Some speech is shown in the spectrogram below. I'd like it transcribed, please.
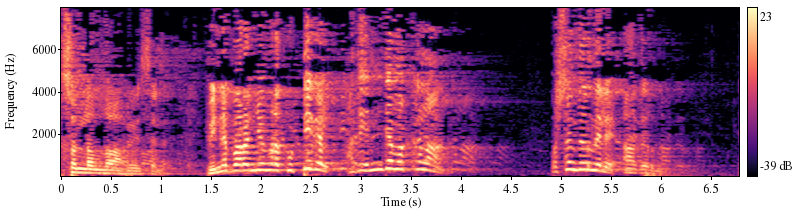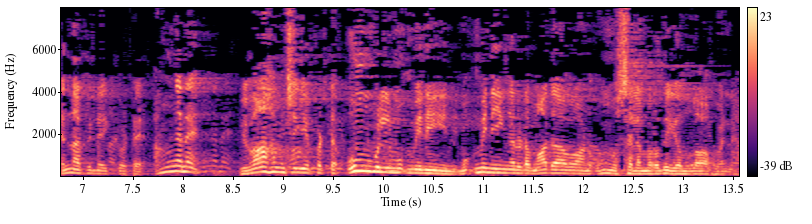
സല്ലല്ലാഹു അലൈഹി വസല്ലം. പിന്നെ പറഞ്ഞു നിങ്ങളുടെ കുട്ടികൾ അത് എന്റെ മക്കളാണ്. പ്രശ്നം തീർന്നില്ലേ? ആ തീർന്നു. എന്നാ പിന്നെ ആയിക്കോട്ടെ. അങ്ങനെ വിവാഹം ചെയ്യപ്പെട്ട ഉമ്മുൽ മുഅ്മിനീൻ മുഅ്മിനീങ്ങളുടെ മാതാവാണ് ഉമ്മു സലമ റളിയല്ലാഹു അൻഹ.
